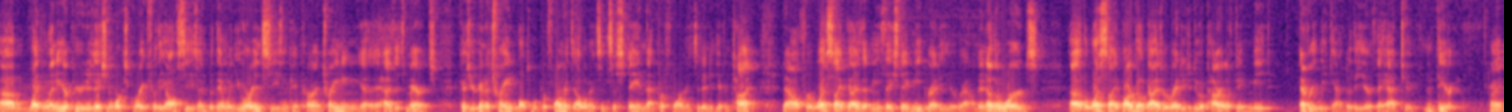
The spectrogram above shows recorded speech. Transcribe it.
Um, like linear periodization works great for the off season, but then when you are in season, concurrent training uh, has its merits because you're going to train multiple performance elements and sustain that performance at any given time. Now, for Westside guys, that means they stay meet ready year round. In other words, uh, the Westside barbell guys are ready to do a powerlifting meet every weekend of the year if they had to, in theory, right?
